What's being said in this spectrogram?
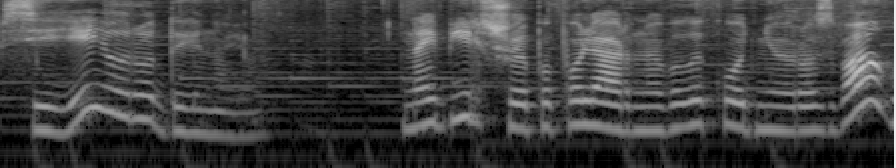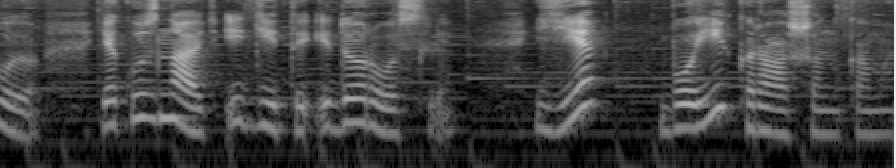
всією родиною. Найбільшою популярною великодньою розвагою, яку знають і діти, і дорослі, є бої крашенками.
